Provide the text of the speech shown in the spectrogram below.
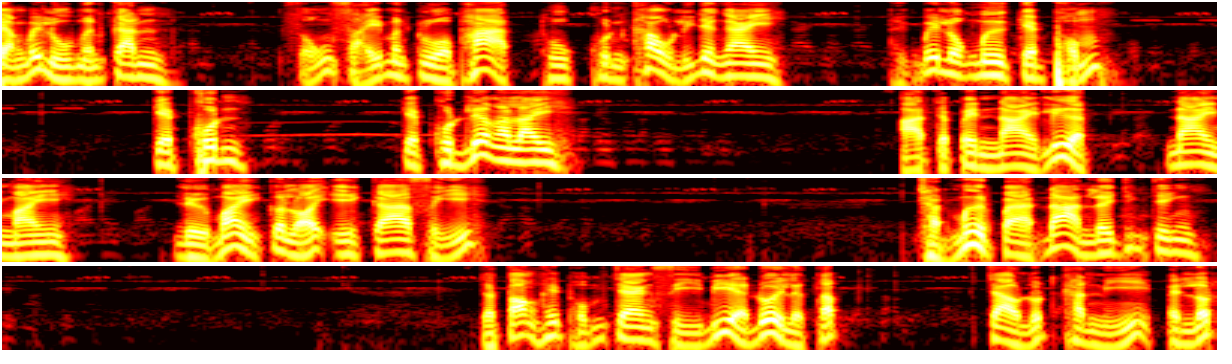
ยังไม่รู้เหมือนกัน สงสัยมันกลัวพลาดถูกคุณเข้าหรือยังไง ถึงไม่ลงมือเก็บผม เก็บคุณ เก็บคุณเรื่องอะไร อาจจะเป็นนายเลือด นายไม้หรือไม่ก็ร้อยเอกาสี ฉันมืดแปดด้านเลยจริง ๆ จะต้องให้ผมแจงสีเบี้ยด้วยเหรอครับ เจ้ารถคันนี้เป็นรถ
